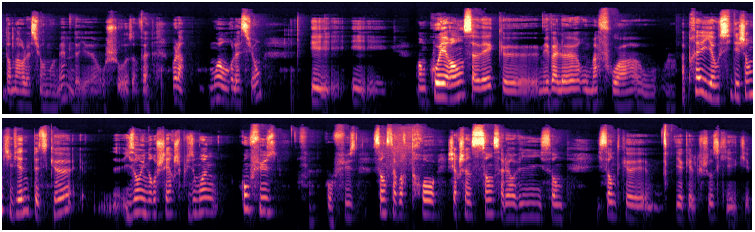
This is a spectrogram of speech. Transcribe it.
dans ma relation à moi-même d'ailleurs, aux choses, enfin voilà, moi en relation et, en cohérence avec euh, mes valeurs ou ma foi. Après, il y a aussi des gens qui viennent parce que ils ont une recherche plus ou moins confuse confuse, sans savoir trop, chercher un sens à leur vie, ils sentent, ils sentent qu'il y a quelque chose qui n'est est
